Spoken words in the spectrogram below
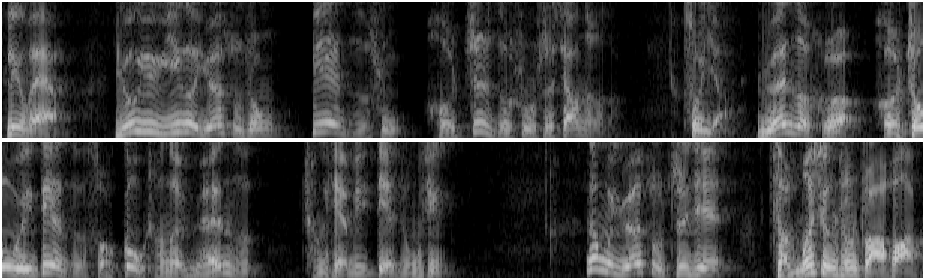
另外啊，由于一个元素中电子数和质子数是相等的，所以啊，原子核和周围电子所构成的原子呈现为电中性。那么元素之间怎么形成转化呢？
